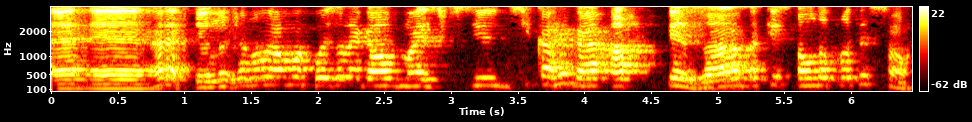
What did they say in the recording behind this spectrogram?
É, é, LFT já não é uma coisa legal mais difícil de se carregar, apesar da questão da proteção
